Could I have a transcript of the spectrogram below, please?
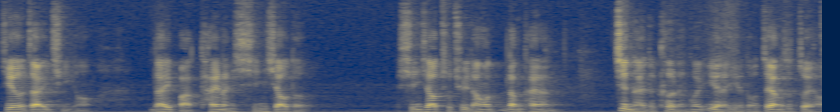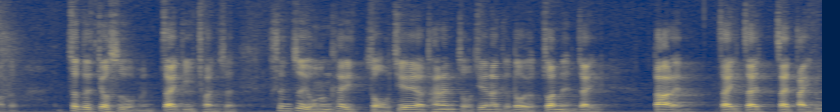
结合在一起哈、来把台南行销的行销出去，然后让台南进来的客人会越来越多，这样是最好的。这个就是我们在地创生，甚至我们可以走街啊，台南走街那个都有专人在达人在在在带路，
